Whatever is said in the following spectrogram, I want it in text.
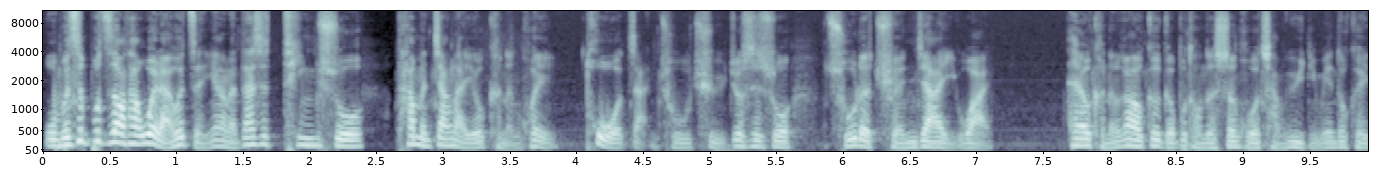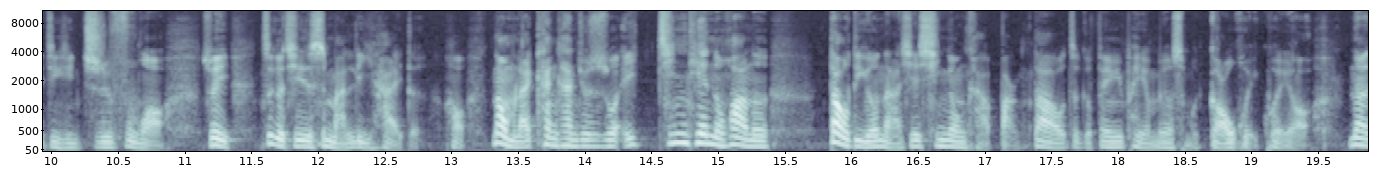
我们是不知道它未来会怎样的，但是听说他们将来有可能会拓展出去，就是说除了全家以外，还有可能到各个不同的生活场域里面都可以进行支付哦。所以这个其实是蛮厉害的。好，那我们来看看，就是说，诶，今天的话呢，到底有哪些信用卡绑到这个分 a 有没有什么高回馈哦？那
